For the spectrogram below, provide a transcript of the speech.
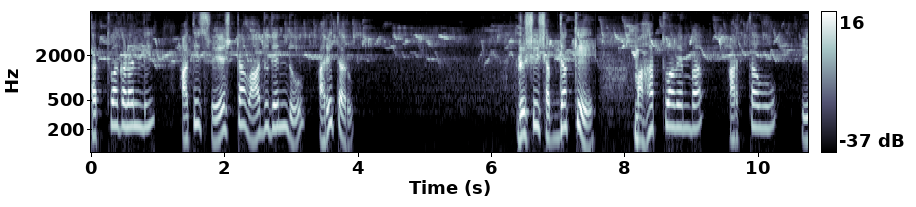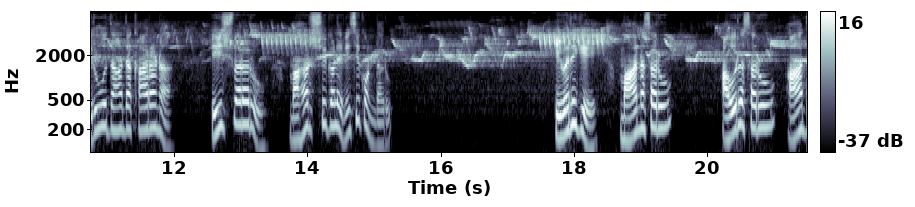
ತತ್ವಗಳಲ್ಲಿ ಅತಿ ಶ್ರೇಷ್ಠವಾದುದೆಂದು ಅರಿತರು. ಋಷಿ ಶಬ್ದಕ್ಕೆ ಮಹತ್ವವೆಂಬ ಅರ್ಥವು ಇರುವುದಾದ ಕಾರಣ ಈಶ್ವರರು ಮಹರ್ಷಿಗಳೆನಿಸಿಕೊಂಡರು. ಇವರಿಗೆ ಮಾನಸರು, ಔರಸರೂ ಆದ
